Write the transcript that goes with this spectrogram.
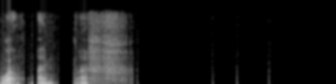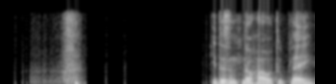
Well, I'm he doesn't know how to play,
